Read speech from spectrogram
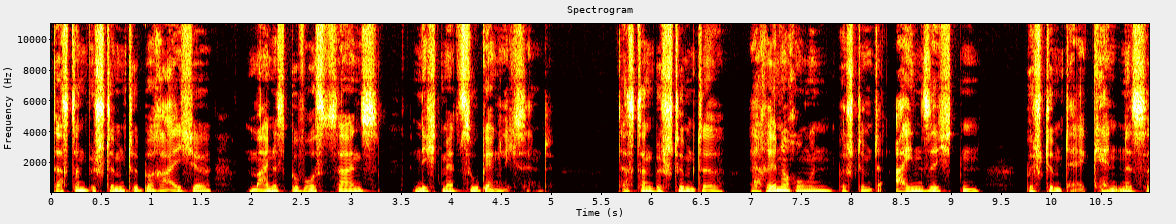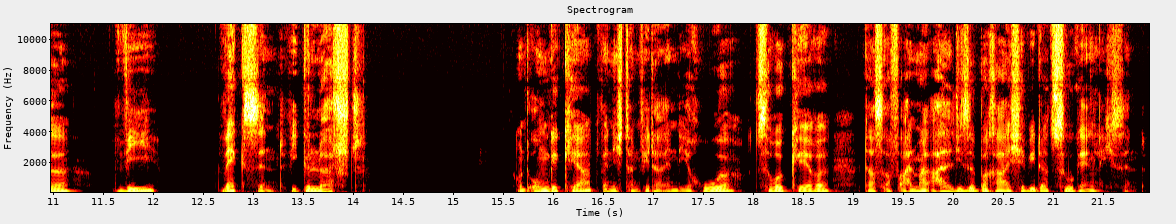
dass dann bestimmte Bereiche meines Bewusstseins nicht mehr zugänglich sind, dass dann bestimmte Erinnerungen, bestimmte Einsichten, bestimmte Erkenntnisse wie weg sind, wie gelöscht. Und umgekehrt, wenn ich dann wieder in die Ruhe zurückkehre, dass auf einmal all diese Bereiche wieder zugänglich sind.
